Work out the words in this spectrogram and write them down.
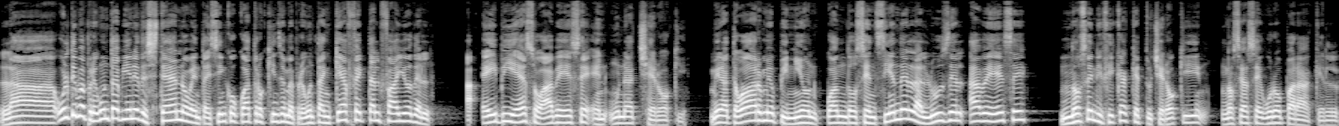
La última pregunta viene de Stan95415. Me pregunta: ¿en qué afecta el fallo del ABS o ABS en una Cherokee? Mira, te voy a dar mi opinión. Cuando se enciende la luz del ABS, no significa que tu Cherokee no sea seguro para que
